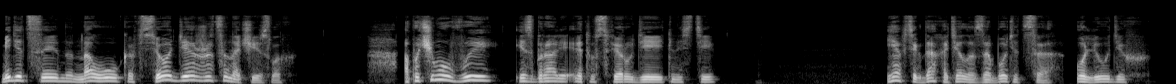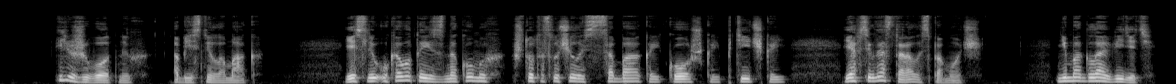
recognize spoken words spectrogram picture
медицина, наука, все держится на числах. А почему вы избрали эту сферу деятельности? Я всегда хотела заботиться о людях или животных, объяснила Мак. Если у кого-то из знакомых что-то случилось с собакой, кошкой, птичкой, я всегда старалась помочь. Не могла видеть,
